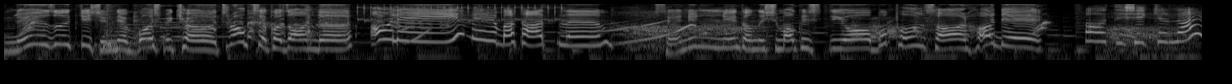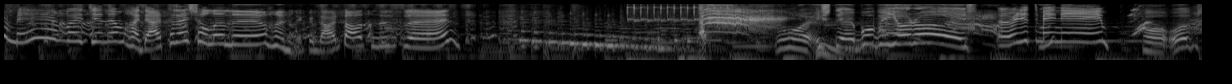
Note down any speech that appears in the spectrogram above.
Ne yazık ki şimdi boş bir kağıt. Roxy kazandı. Oley! Merhaba tatlım. Seninle tanışmak istiyor. Bu pulsar hadi. Aa, teşekkürler. Merhaba canım. Hadi arkadaş olalım. Ne kadar tatlısın. Oh, işte bu bir yarış. Öğretmenim. Ha, ups.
